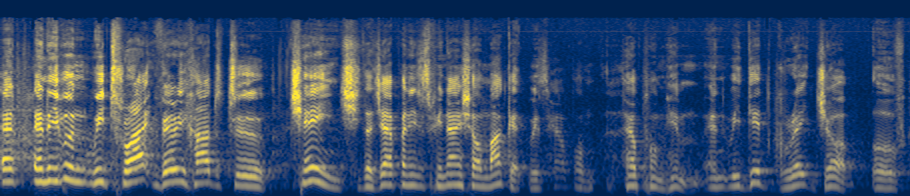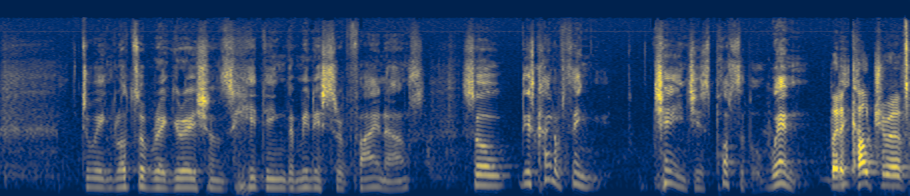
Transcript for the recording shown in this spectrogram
And, and even we tried very hard to change the Japanese financial market with help, of, help from him. And we did great job of doing lots of regulations hitting the Ministry of Finance. So this kind of thing, change is possible. When? But a culture of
